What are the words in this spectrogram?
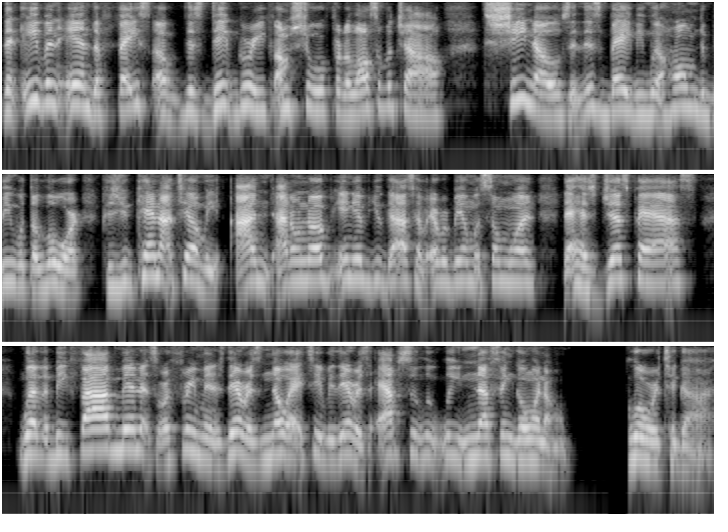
that even in the face of this deep grief, I'm sure for the loss of a child, she knows that this baby went home to be with the Lord because you cannot tell me. I I don't know if any of you guys have ever been with someone that has just passed, whether it be five minutes or three minutes. There is no activity. There is absolutely nothing going on. Glory to God.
